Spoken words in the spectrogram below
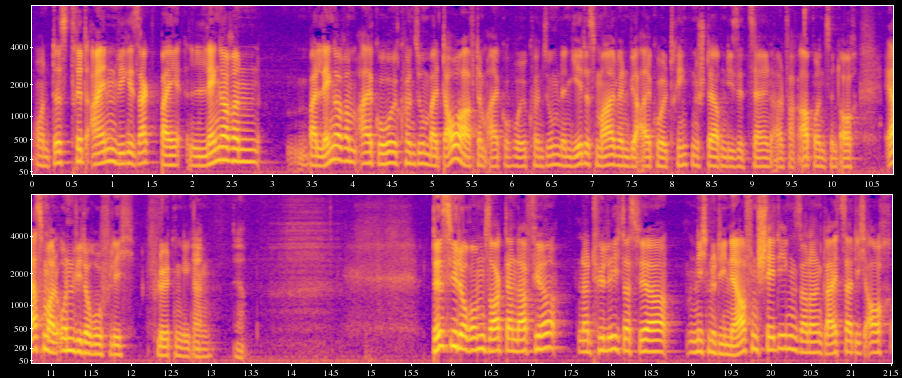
Und das tritt ein, wie gesagt, bei längeren bei längerem Alkoholkonsum, bei dauerhaftem Alkoholkonsum, denn jedes Mal, wenn wir Alkohol trinken, sterben diese Zellen einfach ab und sind auch erstmal unwiderruflich flöten gegangen. Ja, ja. Das wiederum sorgt dann dafür natürlich, dass wir nicht nur die Nerven schädigen, sondern gleichzeitig auch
